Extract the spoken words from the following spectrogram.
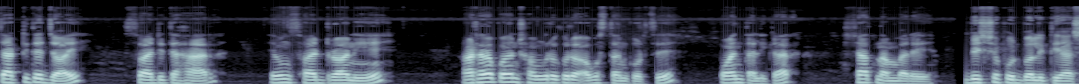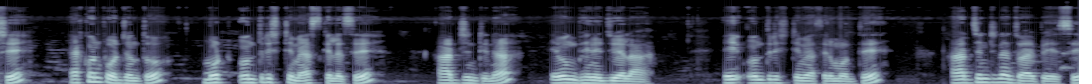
চারটিতে জয়, ছয়টিতে হার এবং ছয় ড্র নিয়ে আঠারো পয়েন্ট সংগ্রহ করে অবস্থান করছে পয়েন্ট তালিকার সাত নম্বরে। বিশ্ব ফুটবল ইতিহাসে এখন পর্যন্ত মোট উনত্রিশটি ম্যাচ খেলেছে আর্জেন্টিনা এবং ভেনেজুয়েলা। এই উনত্রিশটি ম্যাচের মধ্যে আর্জেন্টিনা জয় পেয়েছে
